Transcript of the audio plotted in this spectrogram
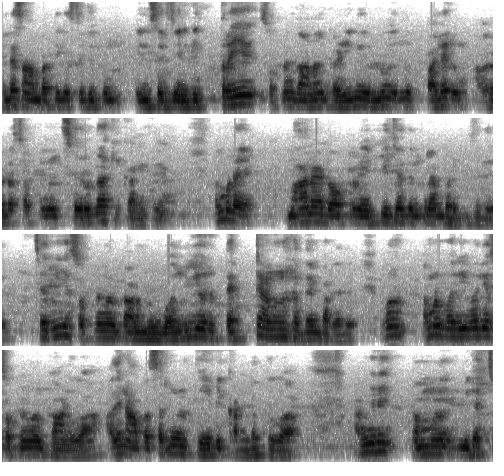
എന്റെ സാമ്പത്തിക സ്ഥിതിക്കും അനുസരിച്ച് എനിക്ക് ഇത്രയേ സ്വപ്നം കാണാൻ കഴിയുകയുള്ളൂ എന്ന് പലരും അവരുടെ സ്വപ്നങ്ങൾ ചെറുതാക്കി കാണിക്കുകയാണ്. നമ്മുടെ മഹാനായ doctor A P J Abdul Kalam പഠിപ്പിച്ചത് ചെറിയ സ്വപ്നങ്ങൾ കാണുന്നത് വലിയൊരു തെറ്റാണെന്നാണ് അദ്ദേഹം പറഞ്ഞത്. അപ്പോൾ നമ്മൾ വലിയ വലിയ സ്വപ്നങ്ങൾ കാണുക അതിന് അവസരങ്ങൾ തേടി കണ്ടെത്തുക അങ്ങനെ നമ്മൾ മികച്ച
